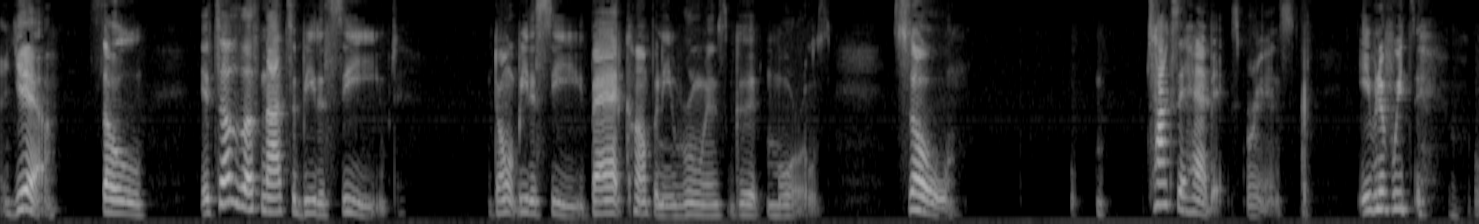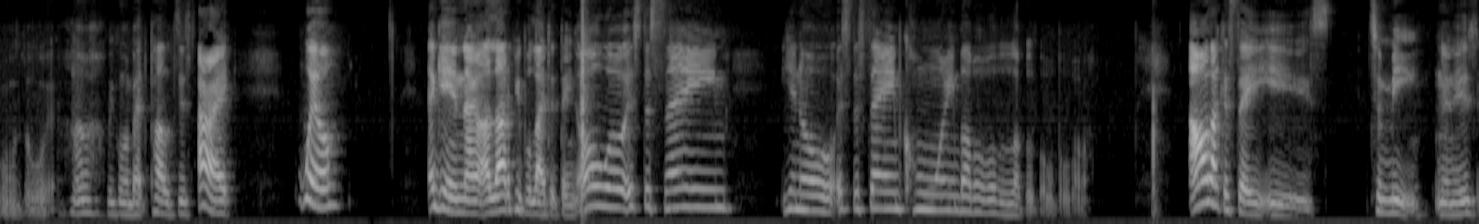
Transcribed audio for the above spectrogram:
yeah, so it tells us not to be deceived. Don't be deceived. Bad company ruins good morals. So toxic habits, friends. Even if we, oh Lord, oh, we going back to politics. All right. Well, again, now a lot of people like to think, oh well, it's the same, you know, it's the same coin, blah blah blah blah blah blah blah blah. All I can say is, to me, and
